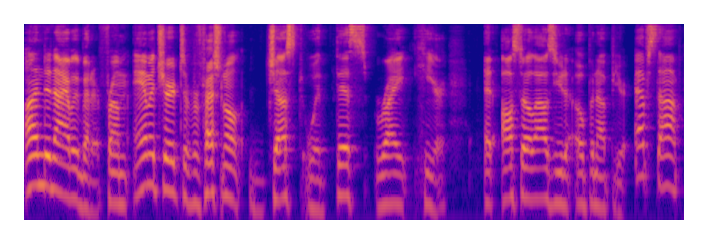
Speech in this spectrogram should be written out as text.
undeniably better from amateur to professional just with this right here. It also allows you to open up your f-stop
